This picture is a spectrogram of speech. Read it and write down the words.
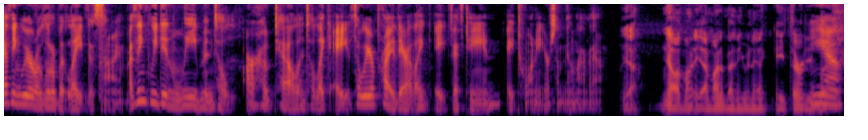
I think we were a little bit late this time. I think we didn't leave until our hotel until like eight, so we were probably there at like 8.15, 8.20 or something like that. Yeah. No, it might. Yeah, it might have been even like eight thirty. Yeah. But,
